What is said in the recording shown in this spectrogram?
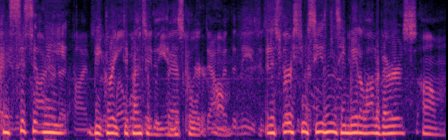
consistently tired at times, be great defensively in his career. Um, at the knees is in his first two seasons, he made a lot of errors. Um,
